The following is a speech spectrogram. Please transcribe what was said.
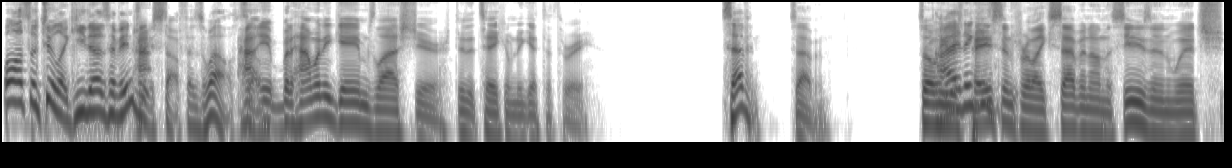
well, also too, like he does have injury How- stuff as well. How, but how many games last year did it take him to get to three? Seven. Seven. So he I was think he's- pacing for like seven on the season, which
